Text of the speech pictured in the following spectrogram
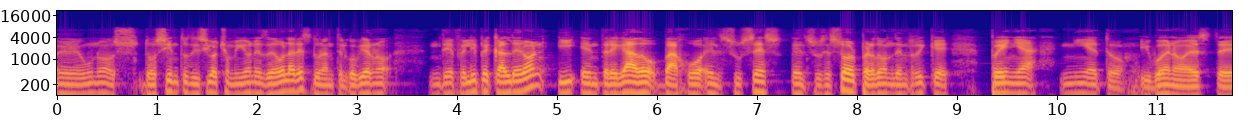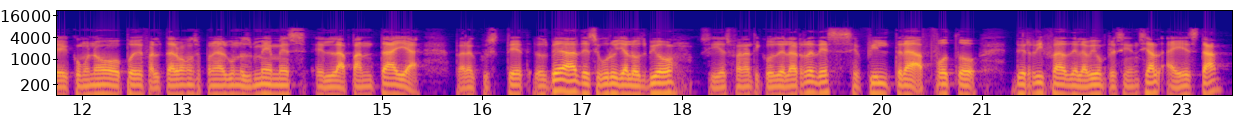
eh, unos 218 millones de dólares durante el gobierno de Felipe Calderón y entregado bajo el, el sucesor perdón, de Enrique Peña Nieto. Y bueno, este, como no puede faltar, vamos a poner algunos memes en la pantalla para que usted los vea. De seguro ya los vio, si es fanático de las redes. Se filtra foto de rifa del avión presidencial, ahí está.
